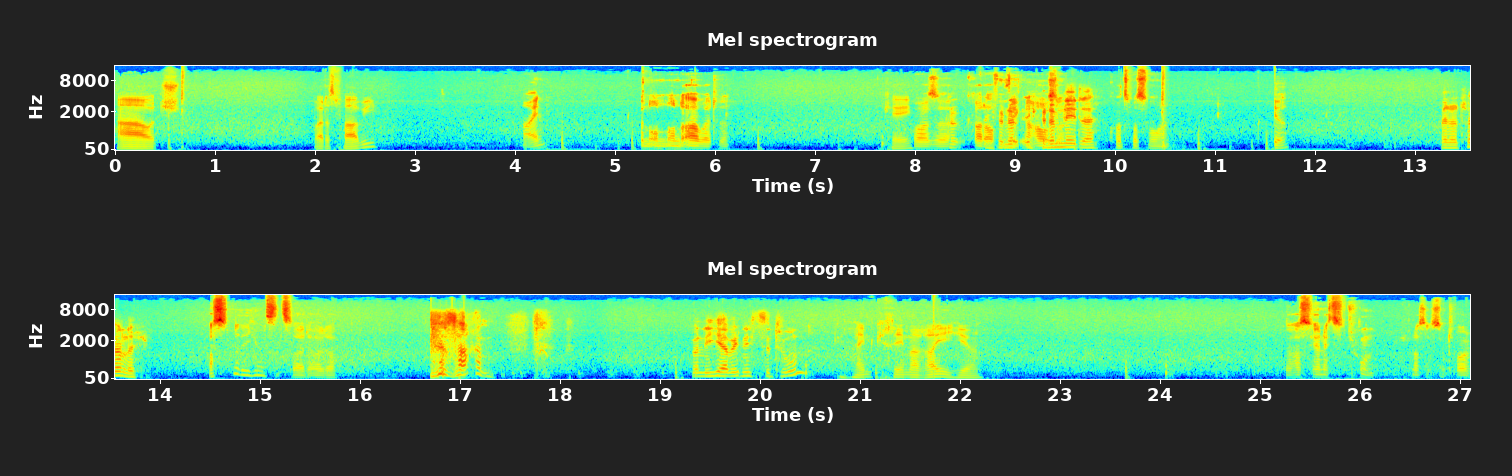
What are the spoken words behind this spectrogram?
Autsch. War das Fabi? Nein. Ich bin unten und arbeite. Okay. Also gerade auf dem Weg nach ich bin im Hause. Kurz was holen. Ja, natürlich. Was denn die ganze Zeit, Alter? Sachen! Wenn hier habe ich nichts zu tun. Geheimkrämerei hier. Du hast hier nichts zu tun. Ich finde das nicht so toll.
